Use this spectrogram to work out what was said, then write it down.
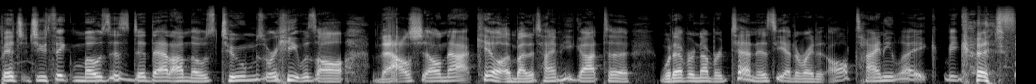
Bitch, do you think Moses did that on those tombs where he was all, thou shall not kill? And by the time he got to whatever number 10 is, he had to write it all tiny like because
